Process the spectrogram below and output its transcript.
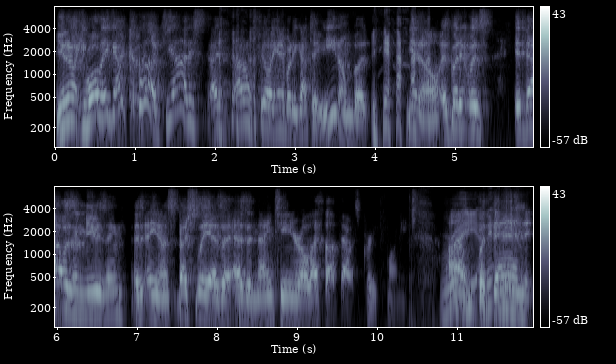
You know, well, they got cooked. Yeah, I, just, I, I don't feel like anybody got to eat them, but Yeah. you know, but it was it, that was amusing. uh, You know, especially as a as a 19 year old, I thought that was pretty funny. Right. Um, but I mean- I then, mean,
